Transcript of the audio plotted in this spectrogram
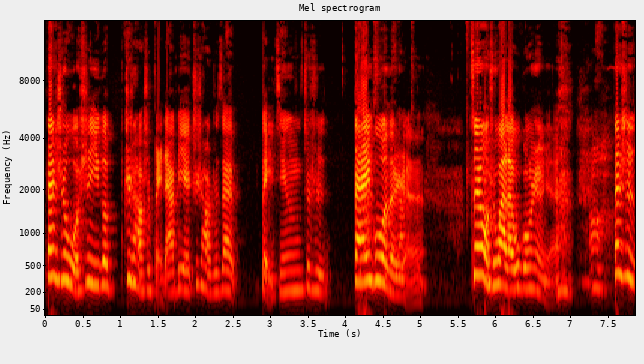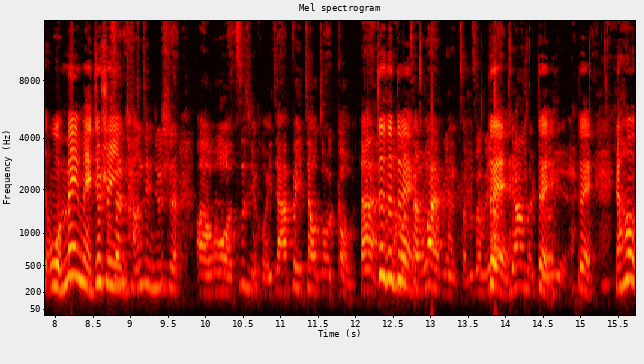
但是我是一个至少是北大毕业，至少是在北京就是待过的人。虽然我是外来务工人员，啊，但是我妹妹就是场景就是呃，我自己回家被叫做狗蛋，对对对，在外面怎么怎么样一样的对对，然后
